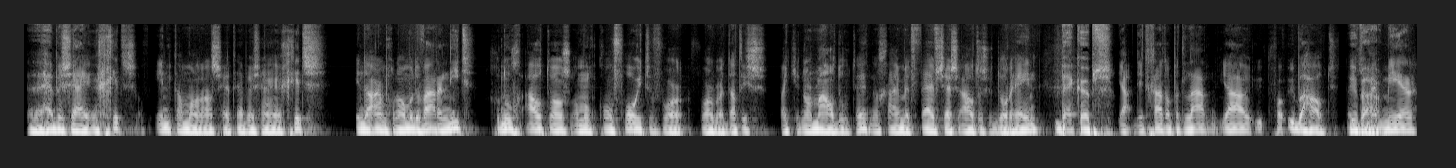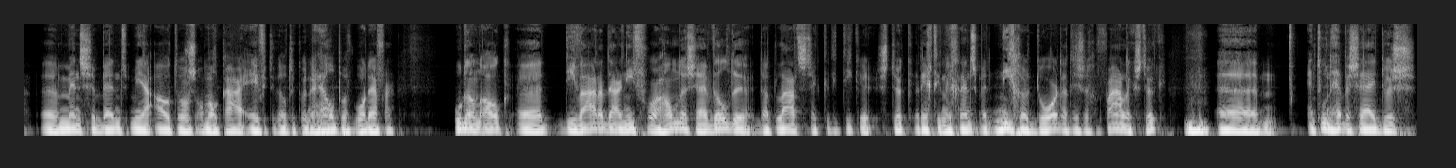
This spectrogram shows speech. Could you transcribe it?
uh, hebben zij een gids, of in Tamanrasset hebben zij een gids in de arm genomen. Er waren niet genoeg auto's om een konvooi te vormen. Dat is wat je normaal doet. Hè? Dan ga je met vijf, zes auto's er doorheen. Backups. Ja, dit gaat op het laat. Ja, voor überhaupt. Dat überhaupt. je met meer uh, mensen bent, meer auto's om elkaar eventueel te kunnen helpen, whatever. Hoe dan ook, uh, die waren daar niet voorhanden. Zij wilden dat laatste kritieke stuk richting de grens met Niger door. Dat is een gevaarlijk stuk. Mm -hmm. uh, en toen hebben zij dus,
